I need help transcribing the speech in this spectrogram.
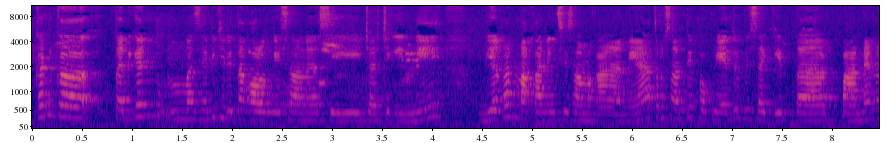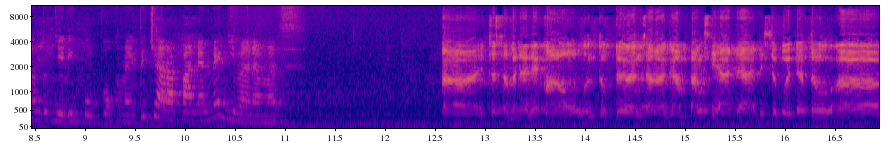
kan ke tadi kan Mas Edi cerita kalau misalnya si cacing ini dia kan makanin sisa makanannya terus nanti pupuknya itu bisa kita panen untuk jadi pupuk. Nah, itu cara panennya gimana, Mas? Nah, itu sebenarnya kalau untuk dengan cara gampang sih ada disebutnya tuh eh,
